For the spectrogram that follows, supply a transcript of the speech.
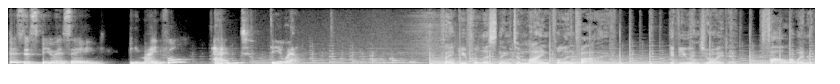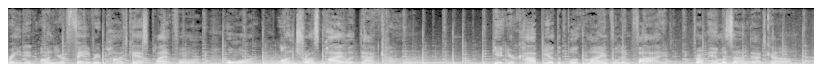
this is Spiwe saying, be mindful and be well. Thank you for listening to Mindful in Five. If you enjoyed it, follow and rate it on your favorite podcast platform or on trustpilot.com. Get your copy of the book Mindful in Five from Amazon.com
